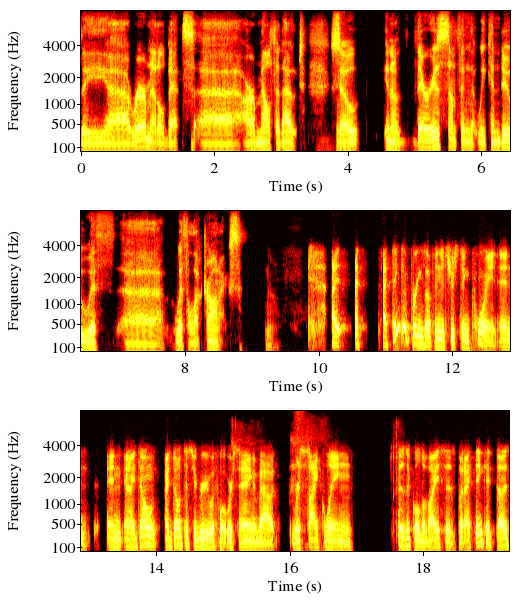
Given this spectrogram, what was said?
the uh, rare metal bits uh, are melted out. So, mm-hmm. you know, there is something that we can do with uh, with electronics. I, I I think it brings up an interesting point, and and and I don't I don't disagree with what we're saying about recycling physical devices, but I think it does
